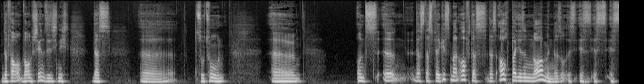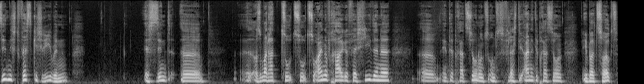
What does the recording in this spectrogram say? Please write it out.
Und warum, warum schämen sie sich nicht, das äh, zu tun? Äh, und äh, das, das vergisst man oft, dass, dass auch bei diesen Normen, also es, es, es, es sind nicht festgeschrieben, es sind, äh, also man hat zu, zu, zu einer Frage verschiedene äh, Interpretationen und, und vielleicht die eine Interpretation überzeugt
